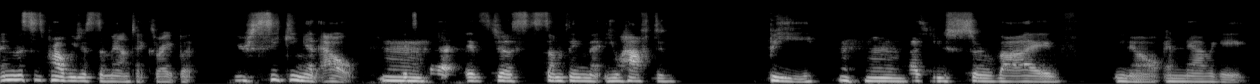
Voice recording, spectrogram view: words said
and this is probably just semantics, right? But you're seeking it out. It's Mm-hmm. that it's just something that you have to be Mm-hmm. as you survive, you know, and navigate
